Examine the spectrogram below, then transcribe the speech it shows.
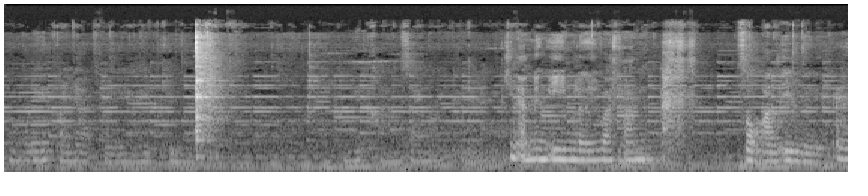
เราไม่ได้เฮ็ดประหยัดเลยอยากให้กินให้ขาวใส่หน่อยก็ได้กินอันหนึ่งอิ่มเลยว่าสั้นสองอันอิ่มเลยเออ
